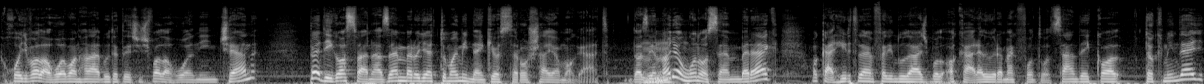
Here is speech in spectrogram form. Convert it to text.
hogy valahol van halálbüntetés és valahol nincsen, pedig azt várná az ember, hogy ettől majd mindenki összerossálja magát. De azért Mhm. mm-hmm. nagyon gonosz emberek, akár hirtelen felindulásból, akár előre megfontolt szándékkal, tök mindegy,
